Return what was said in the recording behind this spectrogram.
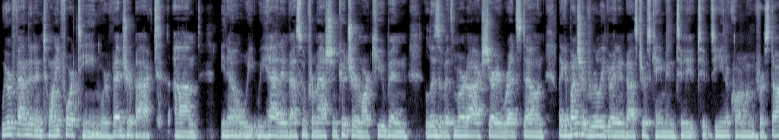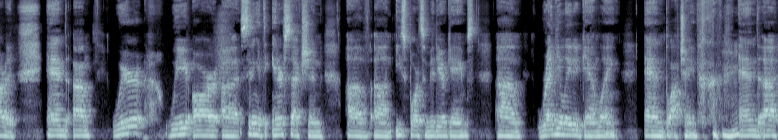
We were founded in 2014. We're venture backed. Um, you know, we, we had investment from Ashton Kutcher, Mark Cuban, Elizabeth Murdoch, Shari Redstone, like a bunch of really great investors came into to, to Unikrn when we first started. And um, we're we are uh, sitting at the intersection of um, esports and video games. Um, regulated gambling and blockchain. Mm-hmm. and uh,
